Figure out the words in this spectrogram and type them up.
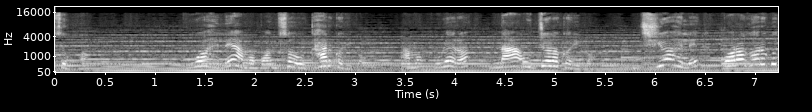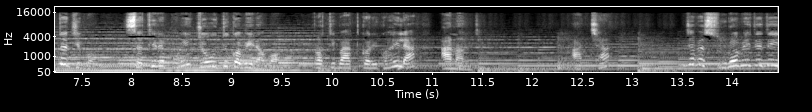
ଶୁଭ। ପୁଅ ହେଲେ ଆମ ବଂଶ ଉଦ୍ଧାର କରିବ ଆମ କୁଳର ନାଁ ଉଜ୍ଜଳ କରିବ। ଝିଅ ହେଲେ ପର ଘରକୁ ତ ଯିବ ସେଥିରେ ପୁଣି ଯୌତୁକ ବି ନବ ପ୍ରତିବାଦ କରି କହିଲା ଆନନ୍ଦ। ଆଚ୍ଛା ଯେବେ ସୁରଭି ଦିଦି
